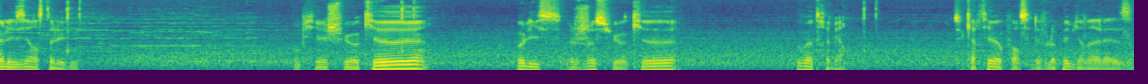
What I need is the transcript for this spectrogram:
Allez-y, installez-vous. Pompier, je suis ok. Police, je suis ok. Tout va très bien. Ce quartier va pouvoir se développer bien à l'aise.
